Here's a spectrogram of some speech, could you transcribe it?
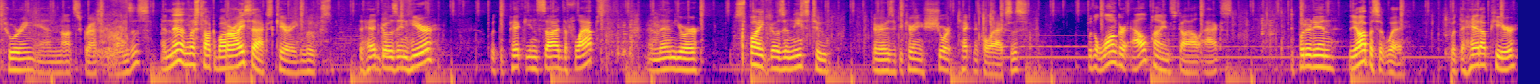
touring and not scratch the lenses. And then let's talk about our ice axe carry loops. The head goes in here with the pick inside the flaps, and then your spike goes in these two areas if you're carrying short technical axes. With a longer alpine style axe, put it in the opposite way, with the head up here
